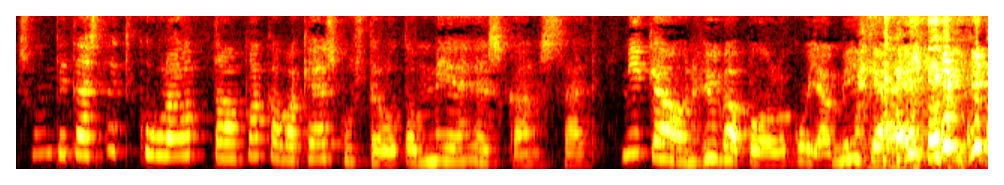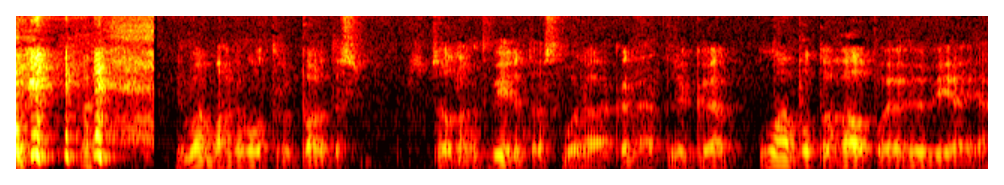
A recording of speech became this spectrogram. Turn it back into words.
sun pitäisi nyt kuule ottaa vakava keskustelu ton miehes kanssa, että mikä on hyvä polku ja mikä ei. niin maailmahan on muuttunut paljon tässä sanotaan nyt 15 vuoden aikana, että nykyään lamput on halpoja ja hyviä ja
